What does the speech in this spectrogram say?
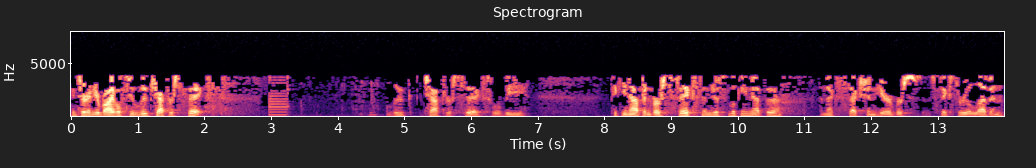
You can turn in your Bibles to Luke chapter 6. Luke chapter 6. We'll be picking up in verse 6 and just looking at the, the next section here, verse 6 through 11.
